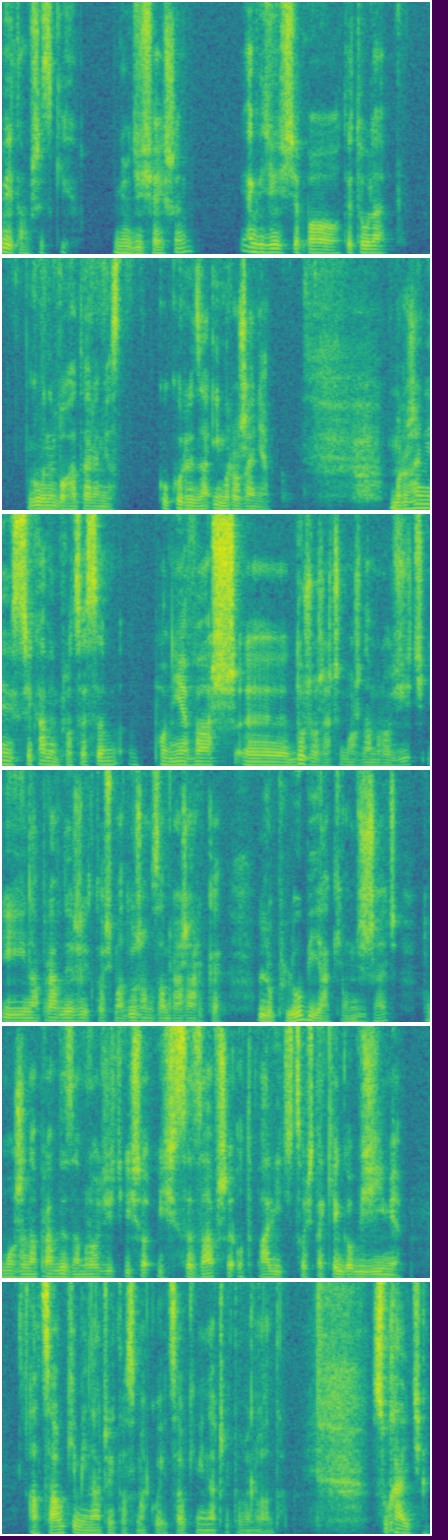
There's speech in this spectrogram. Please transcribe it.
Witam wszystkich w dniu dzisiejszym. Jak widzieliście po tytule, głównym bohaterem jest kukurydza i mrożenie. Mrożenie jest ciekawym procesem, ponieważ y, dużo rzeczy można mrozić i naprawdę, jeżeli ktoś ma dużą zamrażarkę lub lubi jakąś rzecz, to może naprawdę zamrozić i, i zawsze odpalić coś takiego w zimie. A całkiem inaczej to smakuje, całkiem inaczej to wygląda. Słuchajcie,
